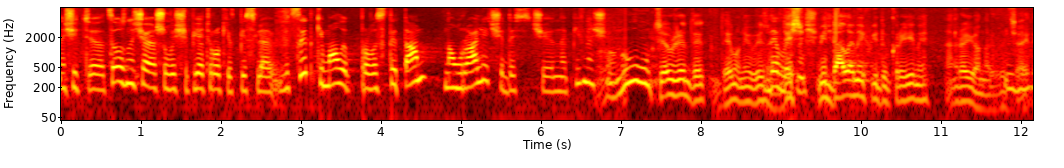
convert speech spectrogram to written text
Значить, е, це означає, що ви ще 5 років після відсидки мали провести там, на Уралі, чи десь чи на півночі. Ну, це вже де, де вони визнають. Де Десь віддалених від України районах, звичайно.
